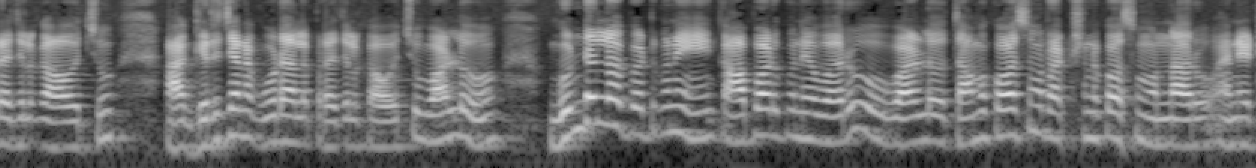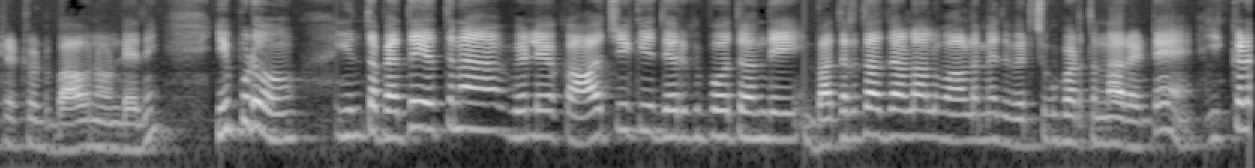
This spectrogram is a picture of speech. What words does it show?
ప్రజలు కావచ్చు ఆ గిరిజన గూడాల ప్రజలు కావచ్చు వాళ్ళు గుండెల్లో పెట్టుకుని కాపాడుకునేవారు వాళ్ళు తమ కోసం రక్షణ కోసం ఉన్నారు అనేటటువంటి భావన ఉండేది. ఇప్పుడు ఇంత పెద్ద ఎత్తున వీళ్ళ యొక్క ఆచూకీ దొరికిపోతుంది. భద్రతా దళాలు వాళ్ళ మీద విరుచుకుపడుతున్నారంటే ఇక్కడ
